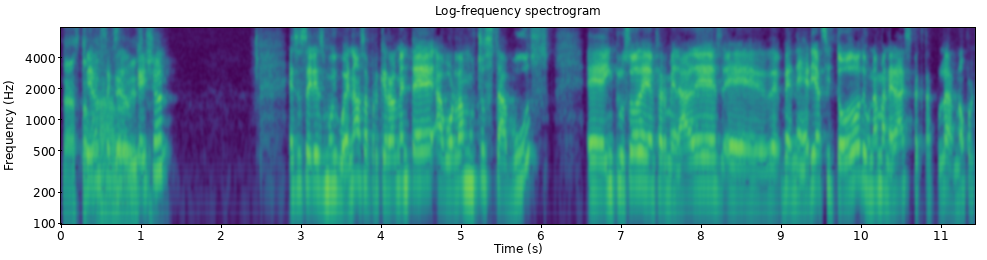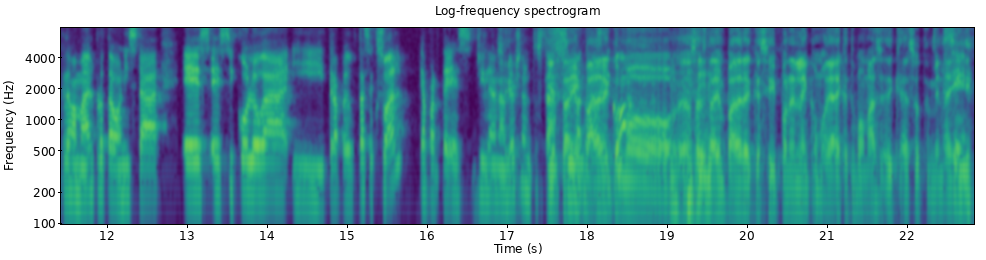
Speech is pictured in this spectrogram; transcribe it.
Ah, está ¿Vieron Sex Education? Esa serie es muy buena, o sea, porque realmente aborda muchos tabús, eh, incluso de enfermedades eh, venéreas y todo, de una manera espectacular, ¿no? Porque la mamá del protagonista es, psicóloga y terapeuta sexual, y aparte es Gillian Anderson, entonces está, está bien padre como, o sea, está bien padre que sí ponen la incomodidad de que tu mamá se dedique a eso también ahí, sí.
